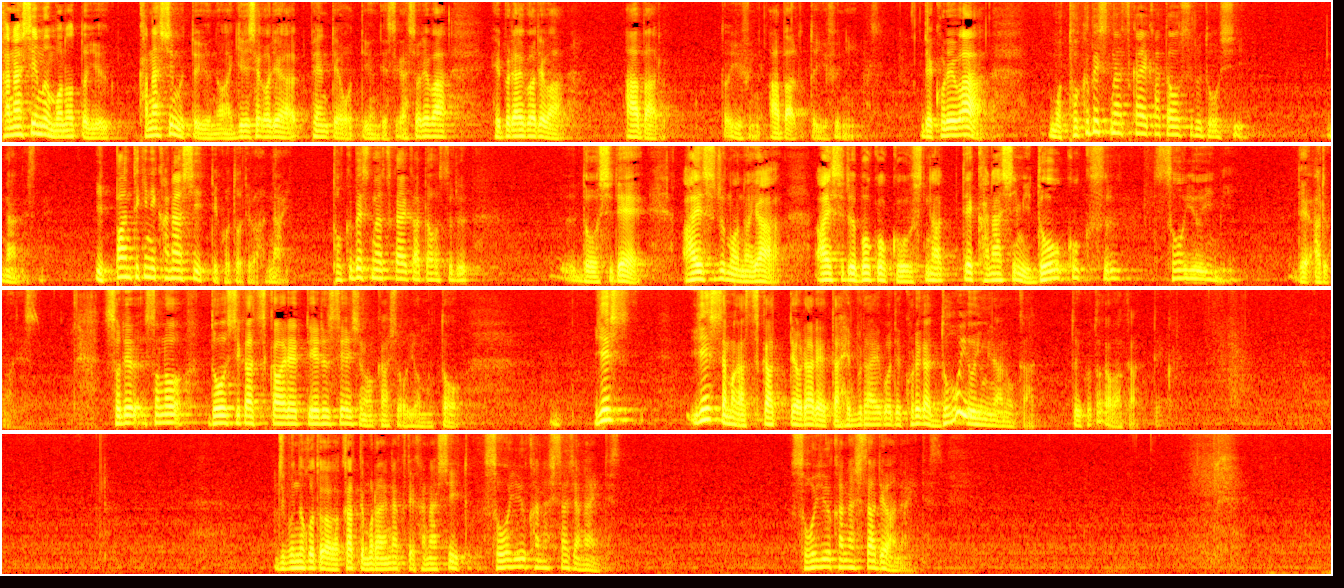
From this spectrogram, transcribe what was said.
悲しむものという悲しむというのはギリシャ語ではペンテオっていうんですがそれはヘブライ語ではアバルというふうにアバルというふうに言います。でこれはもう特別な使い方をする動詞なんですね。一般的に悲しいっていうことではない。特別な使い方をする動詞で愛する者や愛する母国を失って悲しみ同国するそういう意味であるのです。それその動詞が使われている聖書の箇所を読むとイエスイエス様が使っておられたヘブライ語でこれがどういう意味なのかということが分かってくる。自分のことが分かってもらえなくて悲しいとかそういう悲しさじゃないんです。そういう悲しさではないん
